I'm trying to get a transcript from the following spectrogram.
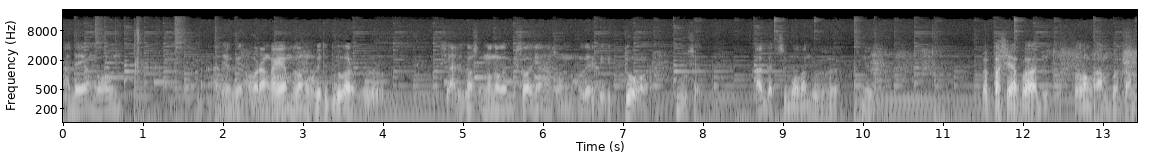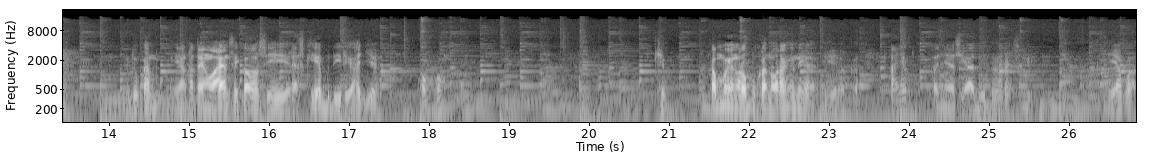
ada yang mau ada yang orang kayak melongo gitu di luar eh, si Adit langsung nonton misalnya langsung ngelirik dikit dor buset. Kaget semua kan tuh gitu. bapak siapa aduh tuh, tolong ampun tam itu kan yang kata yang lain sih kalau si Reski ya berdiri aja kokoh. Cip, kamu yang ngerobohkan orang ini ya? Iya tanya tanya si Adi ke Reski. Iya pak.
